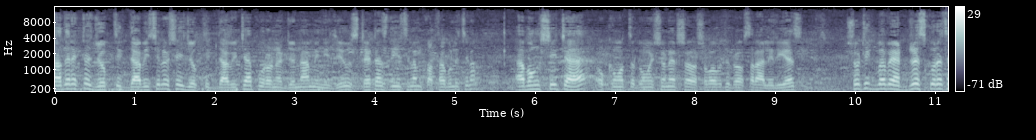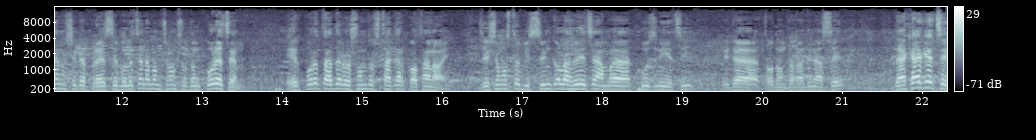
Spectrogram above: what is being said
তাদের একটা যৌক্তিক দাবি ছিল, সেই যৌক্তিক দাবিটা পূরণের জন্য আমি নিজেও স্ট্যাটাস দিয়েছিলাম, কথা বলেছিলাম এবং সেটা ঐক্যমত্য কমিশনের সভাপতি প্রফেসর আলী রিয়াজ সঠিকভাবে অ্যাড্রেস করেছেন, সেটা প্রেসে বলেছেন এবং সংশোধন করেছেন। এরপরে তাদের অসন্তোষ থাকার কথা নয়। যে সমস্ত বিশৃঙ্খলা হয়েছে, আমরা খোঁজ নিয়েছি, এটা তদন্তনাধীন আছে। দেখা গেছে,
